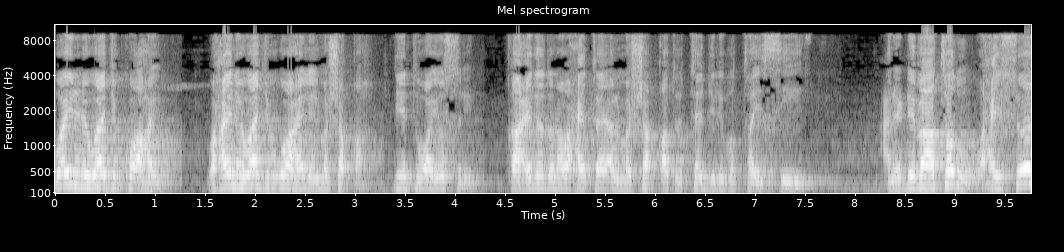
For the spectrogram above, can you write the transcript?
waa inaynay waajib ku ahayn. Waxaynay waajib ugu ahayn lilmashaqa diintu waa yusri qaacidaduna waxay tahay almashaqatu tajlibu taysiir. Yacnii dhibaatadu waxay soo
